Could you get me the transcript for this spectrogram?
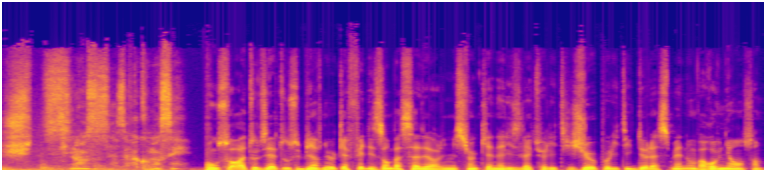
Chut, silence, ça va commencer. Bonsoir à toutes et à tous, bienvenue au Café des Ambassadeurs, l'émission qui analyse l'actualité géopolitique de la semaine. On va revenir ensemble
